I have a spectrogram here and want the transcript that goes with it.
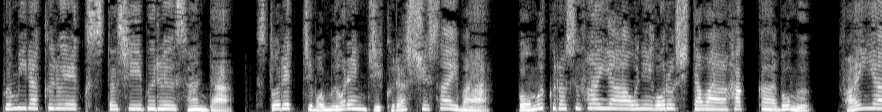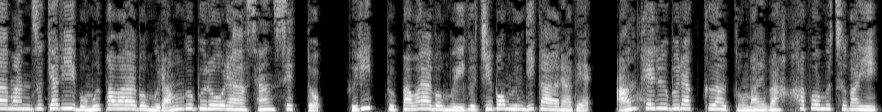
プミラクルエクスタシーブルーサンダー、ストレッチボムオレンジクラッシュサイバー、ボムクロスファイヤー鬼殺しタワーハッカーボム、ファイヤーマンズキャリーボムパワーボムラングブローラーサンセット、フリップパワーボム井口ボムギターラで、アンヘルブラックアウトマイバッハボムツバイ、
